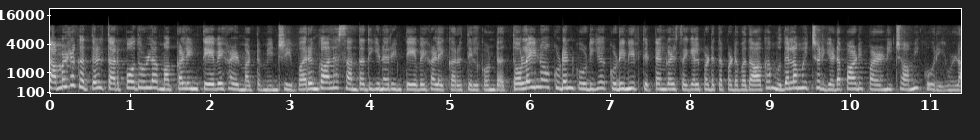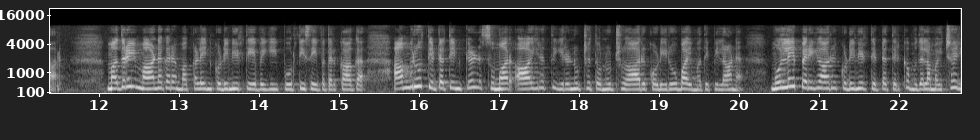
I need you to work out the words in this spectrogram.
தமிழகத்தில் தற்போதுள்ள மக்களின் தேவைகள் மட்டுமின்றி வருங்கால சந்ததியினரின் தேவைகளை கருத்தில் கொண்டு தொலைநோக்குடன் கூடிய குடிநீர் திட்டங்கள் செயல்படுத்தப்படுவதாக முதலமைச்சர் எடப்பாடி பழனிசாமி கூறியுள்ளார். மதுரை மாநகர மக்களின் குடிநீர் தேவையை பூர்த்தி செய்வதற்காக அம்ரூத் திட்டத்தின் கீழ் சுமார் ஆயிரத்து இருநூற்று தொன்னூற்று ஆறு கோடி ரூபாய் மதிப்பிலான முல்லை பெரியாறு குடிநீர் திட்டத்திற்கு முதலமைச்சர்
